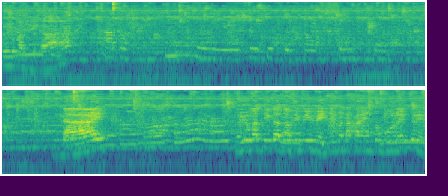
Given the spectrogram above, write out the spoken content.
Yung mantika. Ako. Day? So yung mantika daw si Bibi, hindi mo nakain to gulay ito eh.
